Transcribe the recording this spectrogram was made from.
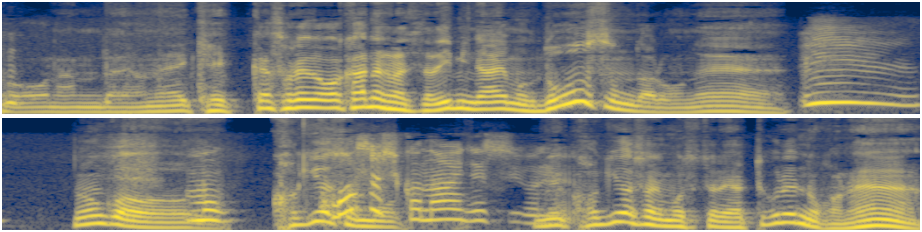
そうなんだよね。結果それが分かんなくなっちゃったら意味ないもん。どうすんだろうね。うん。なんか、もう、鍵屋さんもしかないですよね。ね、鍵屋さんに持ってたらやってくれるのかね。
